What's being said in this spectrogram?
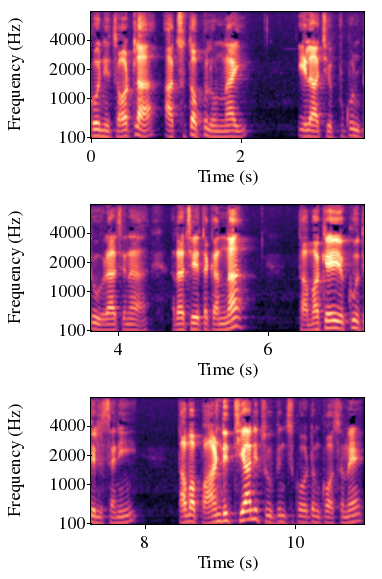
కొన్ని చోట్ల అచ్చుతప్పులు ఉన్నాయి ఇలా చెప్పుకుంటూ వ్రాసిన రచయిత కన్నా తమకే ఎక్కువ తెలుసని తమ పాండిత్యాన్ని చూపించుకోవటం కోసమే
